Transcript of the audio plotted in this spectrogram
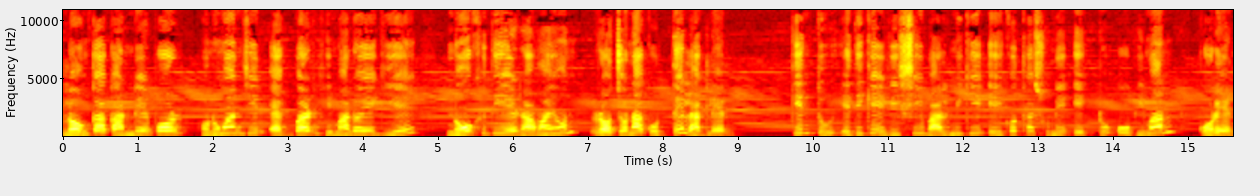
লঙ্কা কাণ্ডের পর হনুমানজির একবার হিমালয়ে গিয়ে নখ দিয়ে রামায়ণ রচনা করতে লাগলেন। কিন্তু এদিকে ঋষি বাল্মীকি এই কথা শুনে একটু অভিমান করেন।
